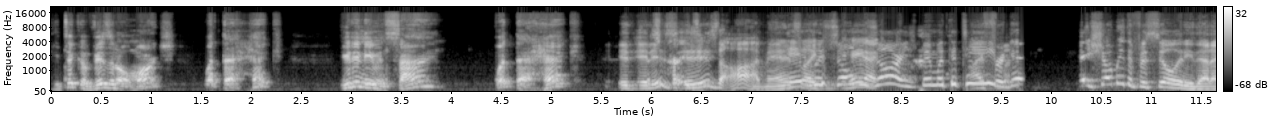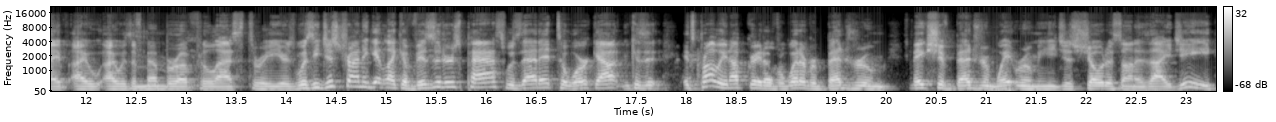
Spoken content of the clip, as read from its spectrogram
He took a visit on March. What the heck? You didn't even sign? What the heck? It, it is it is the odd man. It's it like was so hey, bizarre. I, He's been with the team. I forget. Hey, show me the facility that I, I I was a member of for the last three years. Was he just trying to get like a visitor's pass? Was that it to work out? Because it, it's probably an upgrade over whatever bedroom, makeshift bedroom, weight room he just showed us on his IG.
